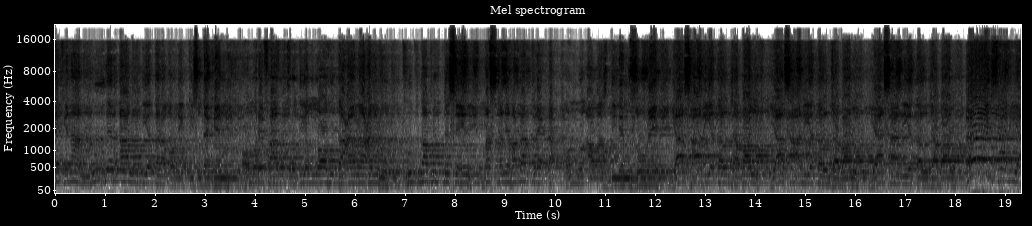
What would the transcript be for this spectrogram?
দেখে না, নূরের আলো দিয়ে তারা অনেক কিছু দেখেন। ওমরে ফারুক রাদিয়াল্লাহু তাআলা আনহু খুতবা পড়তেছেন, মাঝখানে হঠাৎ করে একটা অন্য আওয়াজ দিলেন জোরে, ইয়া সারিয়াতাল জাবাল, ইয়া সারিয়াতাল জাবাল, ইয়া সারিয়াতাল জাবাল, এই সারিয়া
